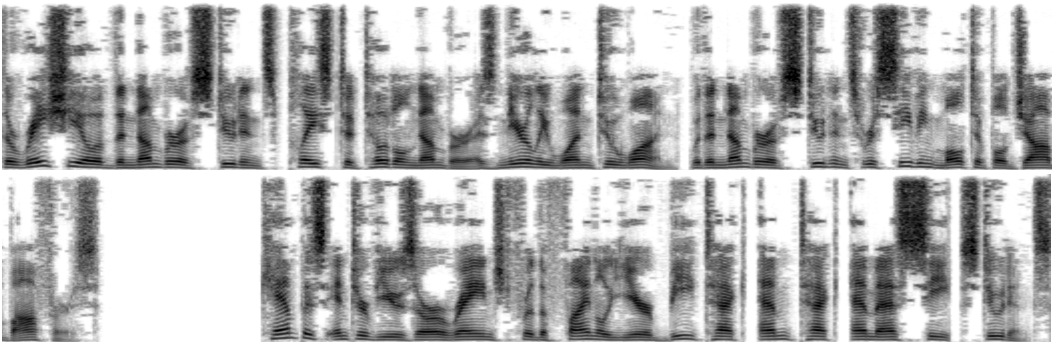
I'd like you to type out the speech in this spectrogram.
The ratio of the number of students placed to total number is nearly 1 to 1, with a number of students receiving multiple job offers. Campus interviews are arranged for the final year B.Tech, M.Tech, MSc, students.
